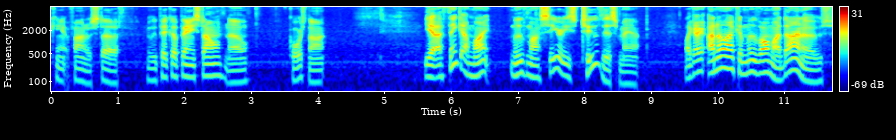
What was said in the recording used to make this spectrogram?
can't find our stuff. Do we pick up any stone? No. Of course not. Yeah, I think I might move my series to this map. Like, I, I know I can move all my dinos.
